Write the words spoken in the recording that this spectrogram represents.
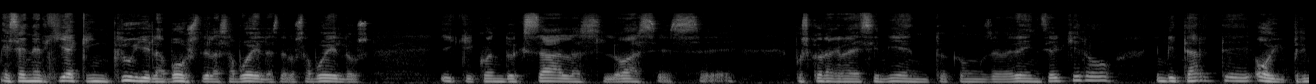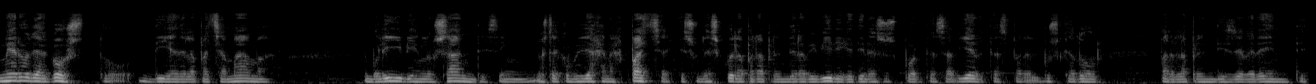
esa energía que incluye la voz de las abuelas, de los abuelos, y que cuando exhalas lo haces eh, pues con agradecimiento, con reverencia. Yo quiero invitarte hoy, primero de agosto, día de la Pachamama, en Bolivia, en los Andes, en nuestra comunidad Janaspacha, que es una escuela para aprender a vivir y que tiene sus puertas abiertas para el buscador, para el aprendiz reverente,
